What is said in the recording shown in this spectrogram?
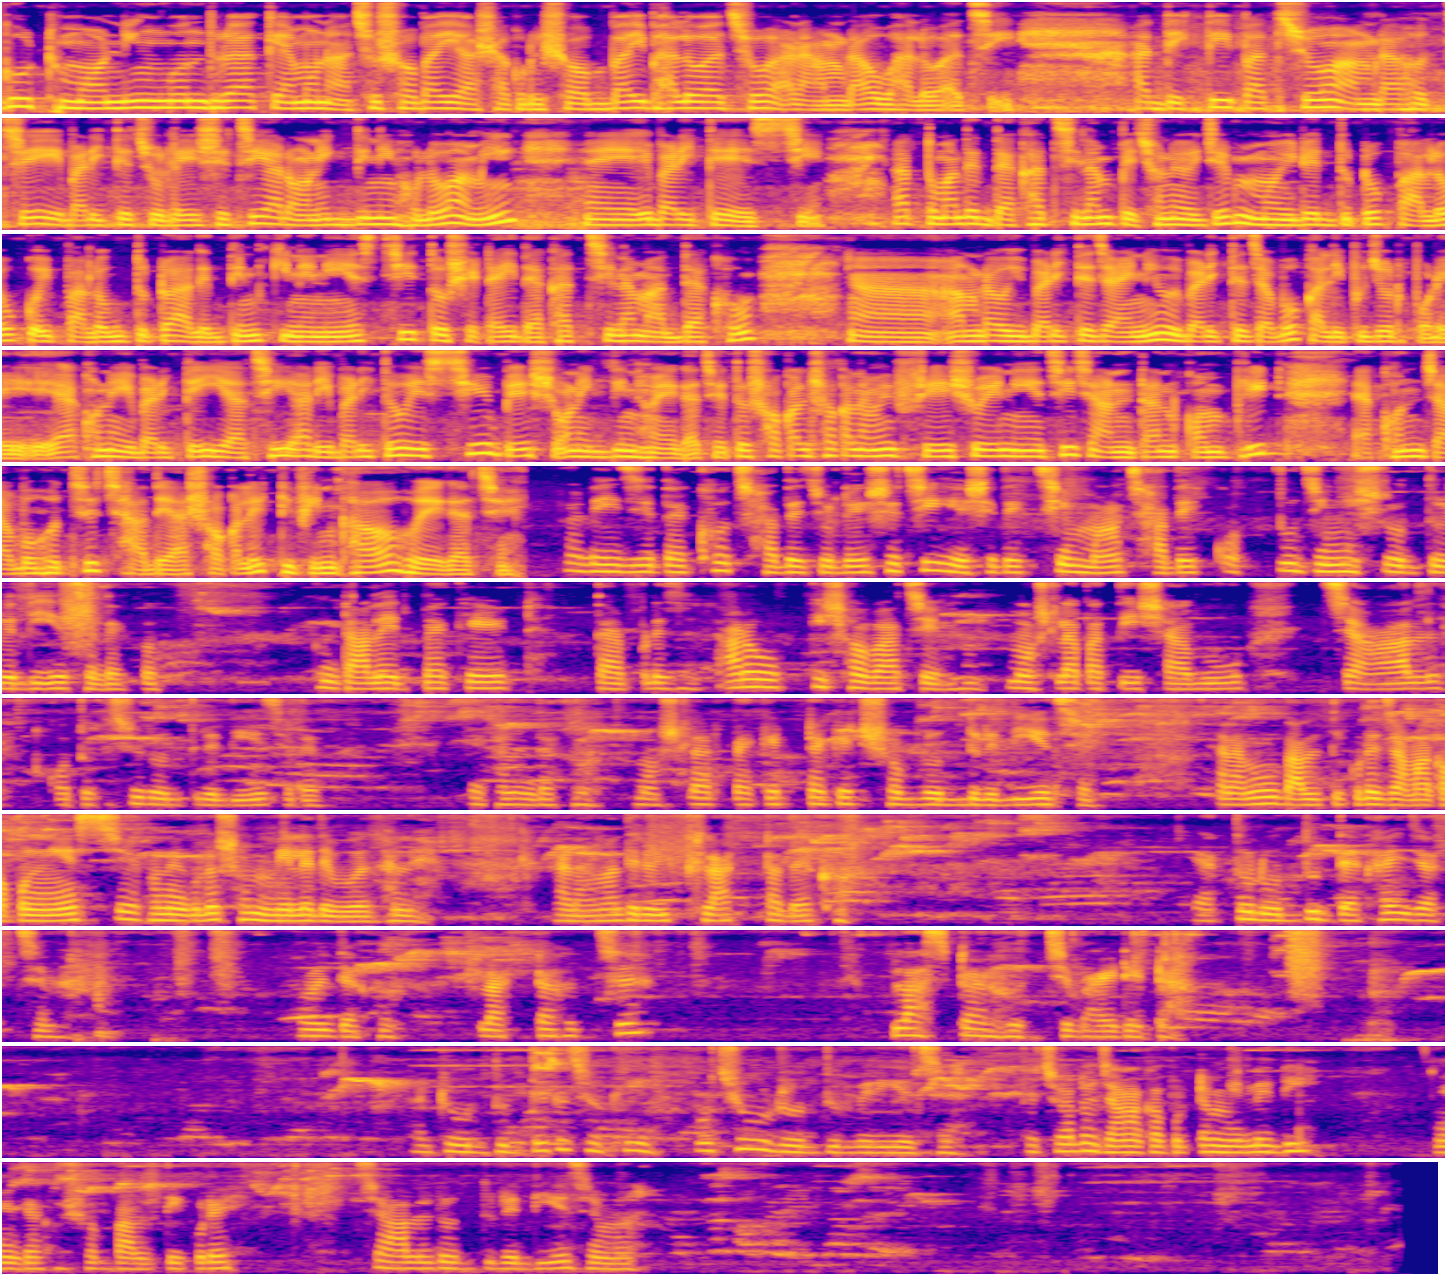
Good morning বন্ধুরা, কেমন আছো সবাই? আশা করি সবাই ভালো আছো আর আমরাও ভালো আছি। আর দেখতেই পাচ্ছ, আমরা হচ্ছে এ বাড়িতে চলে এসেছি আর অনেক দিনই হলো আমি এ বাড়িতে এসেছি। আর তোমাদের দেখাচ্ছিলাম পেছনে ওই যে ময়ূরের দুটো পালক, ওই পালক দুটো আগের দিন কিনে নিয়ে এসেছি, তো সেটাই দেখাচ্ছিলাম। আর দেখো আমরা ওই বাড়িতে যাইনি, ওই বাড়িতে যাব কালী পুজোর পরে। এখন এই বাড়িতেই আছি আর এ বাড়িতেও এসেছি, বেশ অনেক দিন হয়ে গেছে। তো সকাল সকাল আমি ফ্রেশ হয়ে নিয়েছি, চান টান কমপ্লিট। এখন যাব হচ্ছে ছাদে সকালে টিফিন খাওয়া হয়ে গেছে। আর এই যে দেখো, ছাদে চলে এসেছি। এসে দেখছি মা ছাদে কত জিনিস রোদ্দুরে দিয়েছে, দেখো। ডালের প্যাকেট, তারপরে আরও কী সব আছে। মশলাপাতি, সাবু, চাল, কত কিছু রোদ্দুরে দিয়েছে, দেখো। এখানে দেখো, মশলার প্যাকেট ট্যাকেট সব রোদ্দুরে দিয়েছে। আর আমি বালতি করে জামা কাপড় নিয়ে এসেছি, এখন এগুলো সব মেলে দেবো এখানে। আর আমাদের ওই ফ্ল্যাটটা দেখো, এত রোদ্দুর দেখাই যাচ্ছে না। ওই দেখো ফ্ল্যাটটা হচ্ছে, প্লাস্টার হচ্ছে বাইরেটা। রোদ্দুর দেখেছ কি? প্রচুর রোদ্দুর বেরিয়েছে। তো চলো জামা কাপড়টা মেলে দিই। এই দেখো সব বালতি করে চাল রোদ্দুরে দিয়েছে মা।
